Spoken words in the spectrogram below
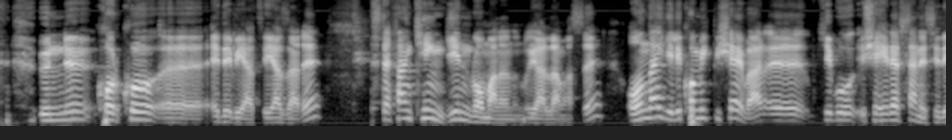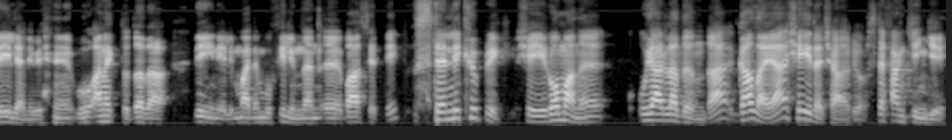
ünlü korku e, edebiyatı yazarı Stephen King'in romanının uyarlaması. Onunla ilgili komik bir şey var e, ki bu şehir efsanesi değil yani bu anekdota da değinelim madem bu filmden e, bahsettik. Stanley Kubrick şeyi romanı uyarladığında galaya şeyi de çağırıyor. Stephen King'i.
